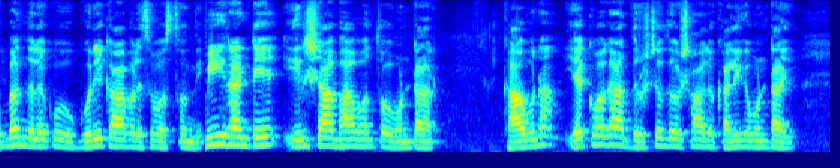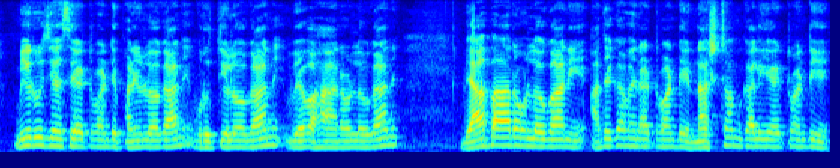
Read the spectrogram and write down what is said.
ఇబ్బందులకు గురి కావలసి వస్తుంది. మీరంటే ఈర్షాభావంతో ఉంటారు. కావున ఎక్కువగా దృష్టి దోషాలు కలిగి ఉంటాయి. మీరు చేసేటువంటి పనిలో కానీ వృత్తిలో కానీ వ్యవహారంలో కానీ వ్యాపారంలో కానీ అధికమైనటువంటి నష్టం కలిగేటువంటి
